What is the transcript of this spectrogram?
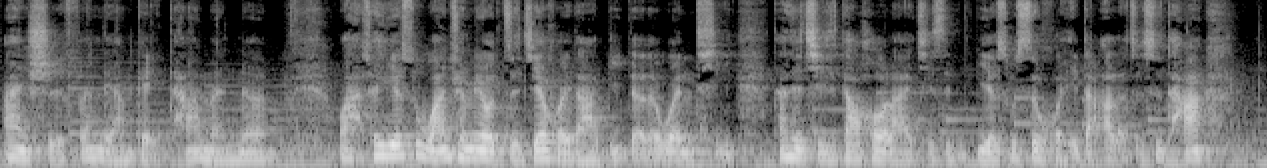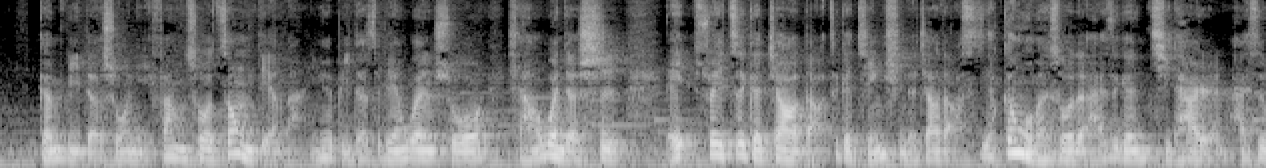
按时分粮给他们呢。哇！所以耶稣完全没有直接回答彼得的问题，但是其实到后来，其实耶稣是回答了，只是他跟彼得说：“你放错重点了。”因为彼得这边问说，想要问的是：诶，所以这个教导，这个警醒的教导是要跟我们说的，还是跟其他人，还是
